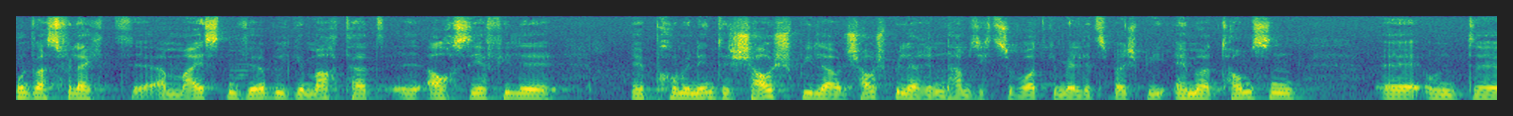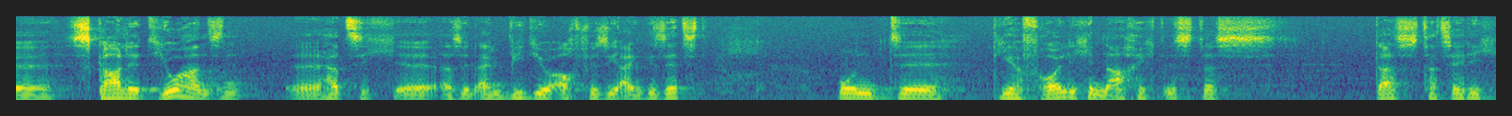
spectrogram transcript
und was vielleicht äh, am meisten Wirbel gemacht hat, äh, auch sehr viele äh, prominente Schauspieler und Schauspielerinnen haben sich zu Wort gemeldet, zum Beispiel Emma Thompson und Scarlett Johansson hat sich also in einem Video auch für sie eingesetzt. Und die erfreuliche Nachricht ist, dass das tatsächlich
